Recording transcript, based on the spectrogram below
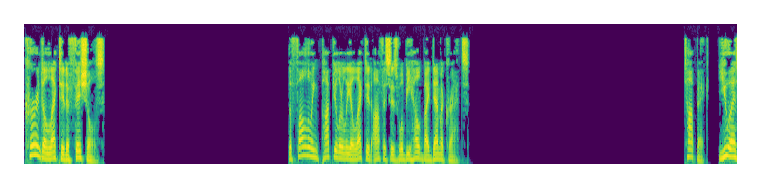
Current elected officials The following popularly elected offices will be held by Democrats. U.S.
